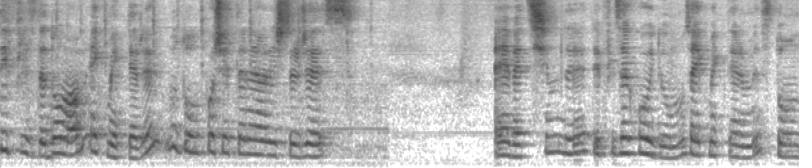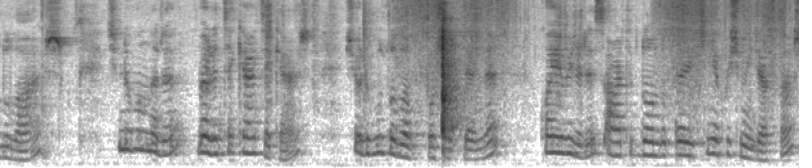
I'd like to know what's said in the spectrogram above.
difrizde donan ekmekleri buzdolabı poşetlerine yerleştireceğiz. Evet şimdi difrize koyduğumuz ekmeklerimiz dondular. Şimdi bunları böyle teker teker şöyle buzdolabı poşetlerine koyabiliriz. Artık dondukları için yapışmayacaklar.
